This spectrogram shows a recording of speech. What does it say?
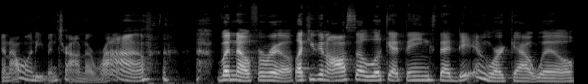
And I won't even try to rhyme. but no, for real. Like you can also look at things that didn't work out well,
